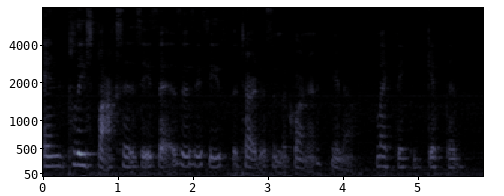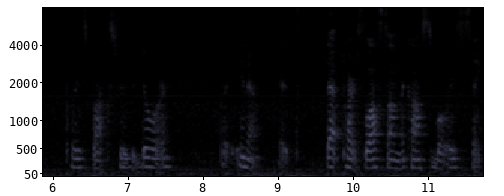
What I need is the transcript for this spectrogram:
and police boxes. He says as he sees the TARDIS in the corner. You know, like they could get the police box through the door, but you know, it's that part's lost on the constable. He's just like,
